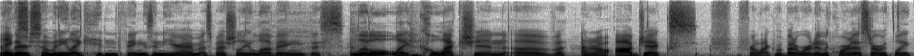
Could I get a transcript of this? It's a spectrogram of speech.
Thanks. there's so many like hidden things in here. I'm especially loving this little like collection of I don't know objects, f- for lack of a better word, in the corner that start with like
